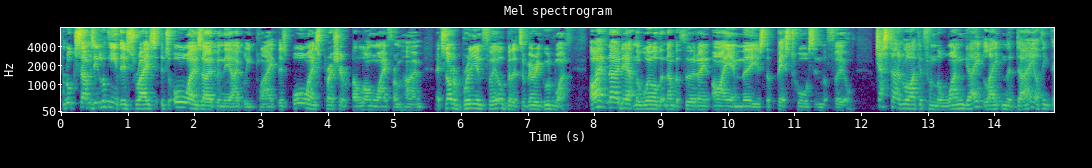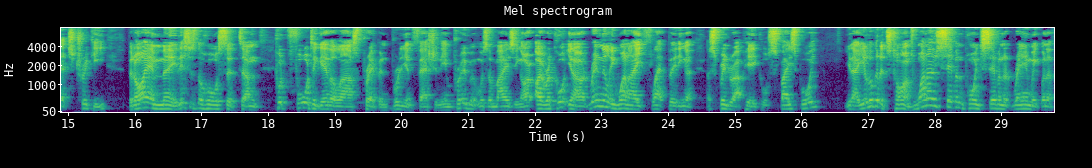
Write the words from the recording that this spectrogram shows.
Look, Sumsy, looking at this race, it's always open the Oakleigh plate. There's always pressure a long way from home. It's not a brilliant field, but it's a very good one. I have no doubt in the world that number 13, I Am Me, is the best horse in the field. Just don't like it from the one gate late in the day. I think that's tricky. But I Am Me, this is the horse that um, put four together last prep in brilliant fashion. The improvement was amazing. I, I record, you know, it ran nearly 1 8 flat, beating a, a sprinter up here called Space Boy. You know, you look at its times 107.7 at Randwick when it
